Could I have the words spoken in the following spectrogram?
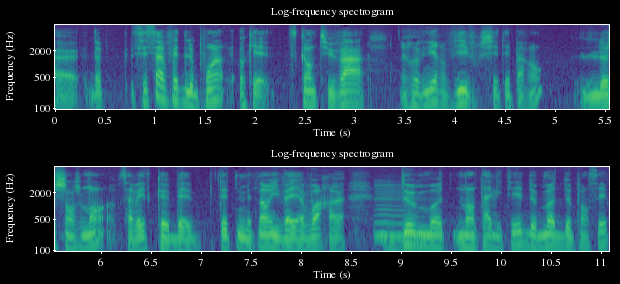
Euh, donc, c'est ça, en fait, le point. OK, quand tu vas revenir vivre chez tes parents, le changement, ça va être que ben, peut-être maintenant, il va y avoir euh, Mm. deux mo- mentalités, deux modes de pensée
